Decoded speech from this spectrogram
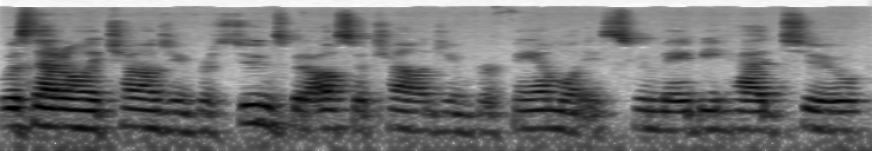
was not only challenging for students but also challenging for families who maybe had to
